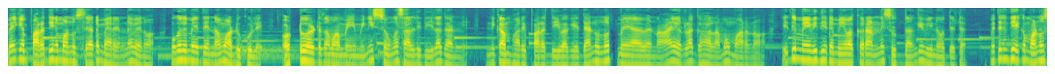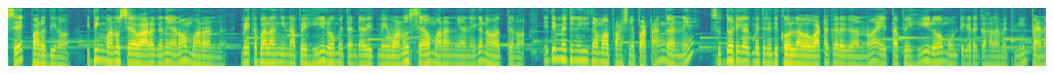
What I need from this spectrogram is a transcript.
මේකෙන් පරදින මනුස්සයට මැරෙන්න වෙනවා. මොකද මේ දෙන්නම අඩු කුලේ ඔට්ටුවට තමා මේ මිනිස්සුන්ව සල්ලි දීලා ගන්නේ. නිකම් හරි පරදී වගේ දැනුනොත් මේ අය නායර්ලා ගහලම මරනවා. ඉතින් මේ විදිහට මේවා කරන්නේ සුද්දන්ගේ විනෝදෙට. මෙතනදී එක මිනිස්සෙක් පරදිනවා. ඉතින් මිනිස්සයව අරගෙන යනවා මරන්න. මේක බලන් ඉන්න අපේ හීරෝ මෙතනට ඇවිත් මේ මිනිස්සයව මරන්න යන එක නවත්තනවා. ඉතින් මෙතනදී තමයි ප්‍රශ්නේ පටන් ගන්නෙ. සුද්දෝ ටිකක් මෙතනදී කොල්ලව වට කරගන්නවා. ඒත් අපේ හීරෝ මුන් ටිකට ගහලා මෙතනින් පැන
